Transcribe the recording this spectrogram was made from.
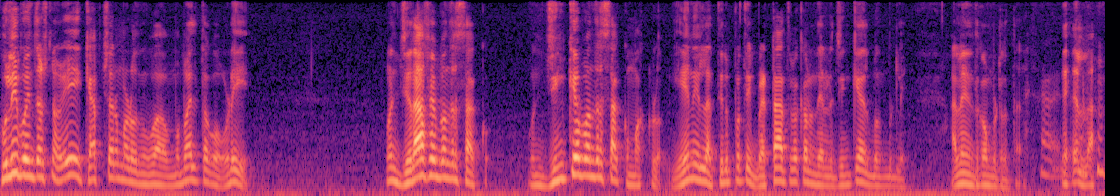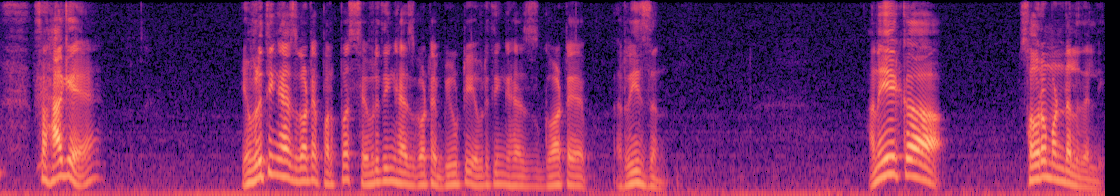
ಹುಲಿ ಬಂದ ತಕ್ಷಣ ಏಯ್ ಕ್ಯಾಪ್ಚರ್ ಮಾಡೋದು ಮೊಬೈಲ್ ತಗೋ ಹೊಡಿ. ಒಂದು ಜಿರಾಫೆ ಬಂದರೆ ಸಾಕು. ಒಂದು ಜಿಂಕೆ ಬಂದರೆ ಸಾಕು ಮಕ್ಕಳು ಏನಿಲ್ಲ ತಿರುಪತಿಗೆ ಬೆಟ್ಟ ಹತ್ಬೇಕಾದ್ರೆ ಒಂದು ಎರಡು ಜಿಂಕೆ ಅಲ್ಲಿ ಬಂದ್ಬಿಡಲಿ. ಅಲ್ಲೇ ನಿಂತ್ಕೊಂಡ್ಬಿಟ್ಟಿರ್ತಾರೆ. ಎಲ್ಲ. ಸೊ ಹಾಗೆ everything has got a purpose everything has got a beauty everything has got a reason ಅನೇಕ ಸೌರಮಂಡಲದಲ್ಲಿ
